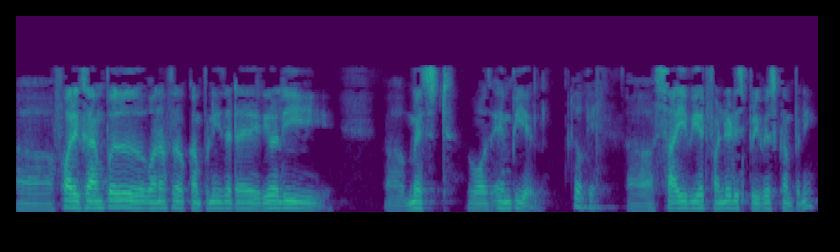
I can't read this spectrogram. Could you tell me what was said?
Uh, for example, one of the companies that I really uh, missed was MPL. Okay. Uh, Sai, we had funded his previous company.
